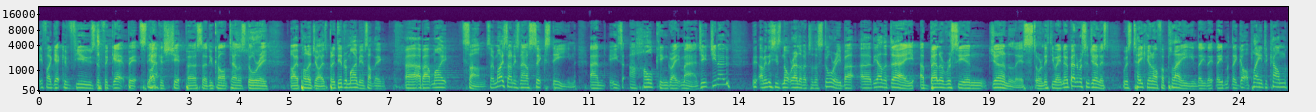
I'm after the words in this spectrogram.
if I get confused and forget bits yeah. like a shit person who can't tell a story, I apologise. But it did remind me of something uh, about my son. So my son is now 16, and he's a hulking great man. Do do you know? I mean, this is not relevant to the story, but uh, the other day, a Belarusian journalist, or a Lithuanian, no, Belarusian journalist, was taken off a plane. They, they, they, they, got a plane to come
